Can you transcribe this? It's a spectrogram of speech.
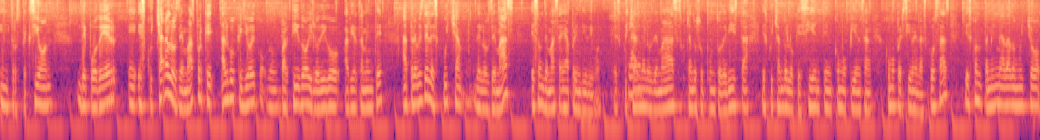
introspección, de poder eh, escuchar a los demás, porque algo que yo he compartido y lo digo abiertamente, a través de la escucha de los demás es donde más he aprendido igual, escuchando a los demás, escuchando su punto de vista, escuchando lo que sienten, cómo piensan, cómo perciben las cosas, y es cuando también me ha dado mucho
